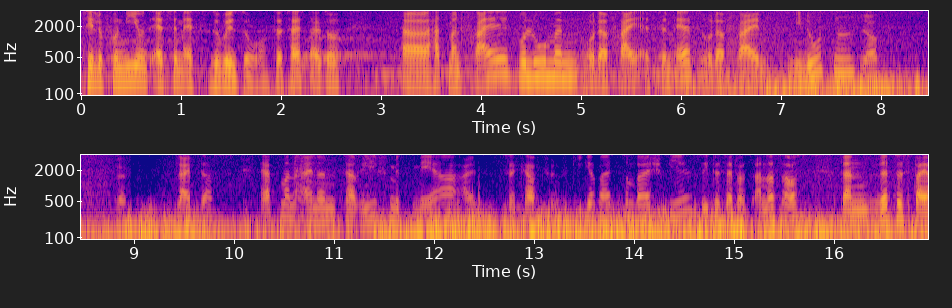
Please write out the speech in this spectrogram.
Telefonie und SMS sowieso. Das heißt also, äh, hat man Freivolumen oder frei SMS oder frei Minuten, Ja. bleibt das. Hat man einen Tarif mit mehr als ca. 5 GB zum Beispiel, sieht es etwas anders aus, dann wird es bei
